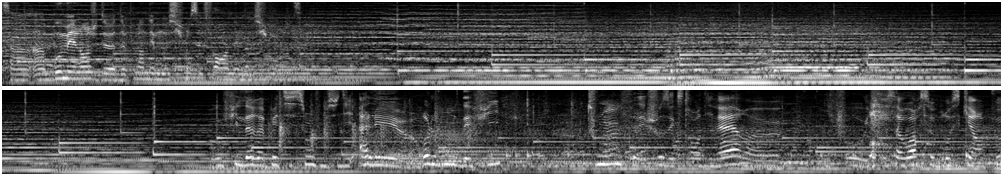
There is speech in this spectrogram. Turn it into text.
C'est un, beau mélange de, de plein d'émotions, c'est fort en émotions. Répétitions, je me suis dit, allez, euh, relevons le défi. Tout le monde fait des choses extraordinaires. Euh, il, faut, il faut savoir se brusquer un peu.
